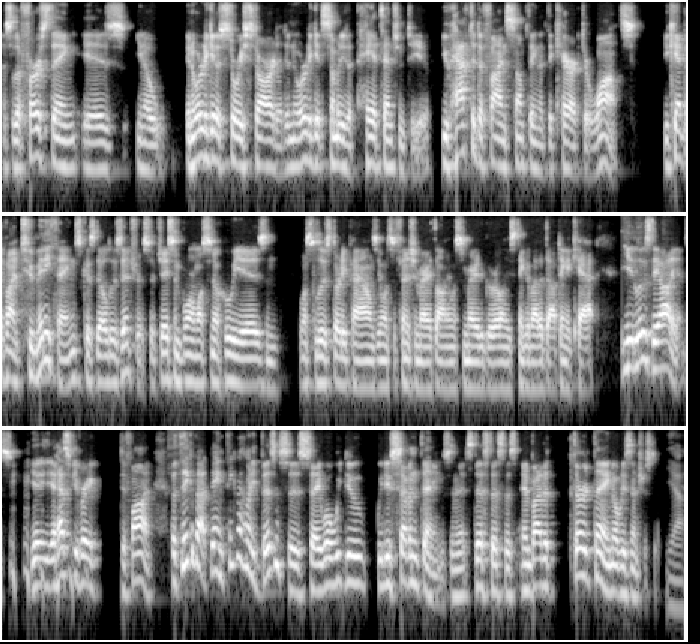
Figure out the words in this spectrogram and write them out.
And so the first thing is, you know, in order to get a story started, in order to get somebody to pay attention to you, you have to define something that the character wants. You can't define too many things because they'll lose interest. If Jason Bourne wants to know who he is and wants to lose 30 pounds, he wants to finish a marathon, he wants to marry the girl, and he's thinking about adopting a cat, you lose the audience. it has to be very defined. But think about Dane, think about how many businesses say, well, we do we do seven things and it's this, this, this. And by the third thing, nobody's interested. Yeah.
